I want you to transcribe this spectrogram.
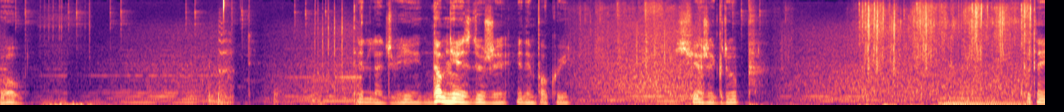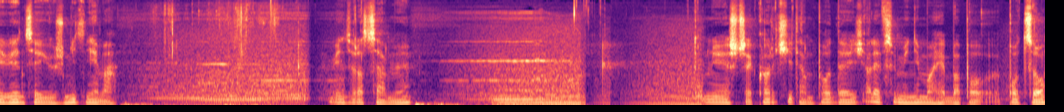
Wow. Tyle drzwi. Do mnie jest duży. Jeden pokój. Świeży grób. Tutaj więcej już nic nie ma. Więc wracamy. Tu mnie jeszcze korci tam podejść, ale w sumie nie ma chyba po, po co.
